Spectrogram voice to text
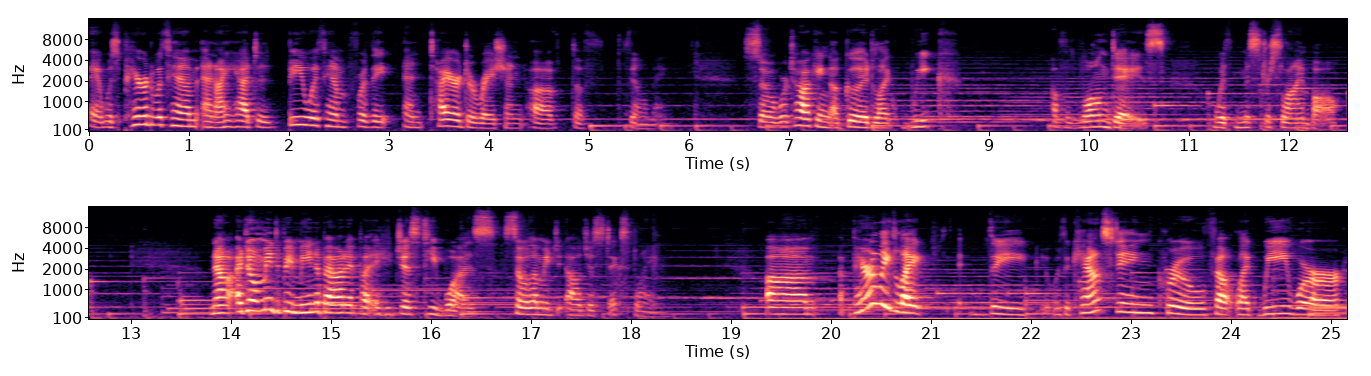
it was paired with him, and I had to be with him for the entire duration of the f- filming. So we're talking a good like week of long days with Mr. Slimeball. Now I don't mean to be mean about it, but he just he was. So let me I'll just explain. Um, apparently, like the the casting crew felt like we were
